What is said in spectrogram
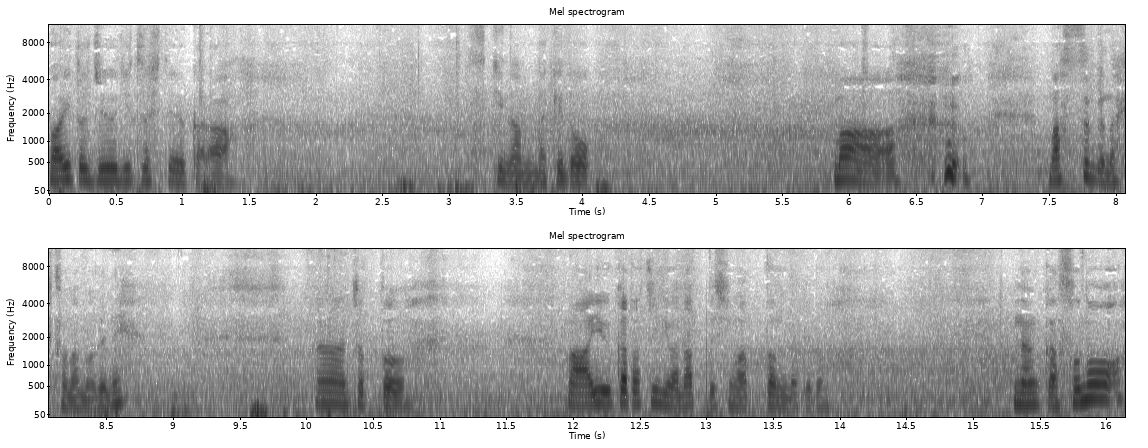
割と充実してるから好きなんだけどまあ まっすぐな人なのでね。あちょっとまあああいう形にはなってしまったんだけどなんかその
